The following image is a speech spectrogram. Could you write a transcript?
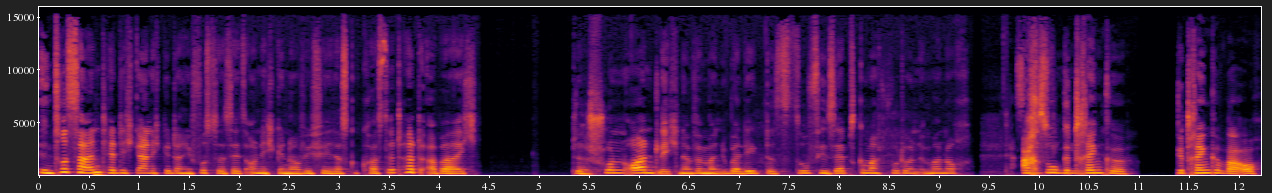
interessant, hätte ich gar nicht gedacht. Ich wusste das jetzt auch nicht genau, wie viel das gekostet hat, aber ich das ist schon ordentlich, ne, wenn man überlegt, dass so viel selbst gemacht wurde und immer noch sehr Ach so, Getränke. Getränke war auch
